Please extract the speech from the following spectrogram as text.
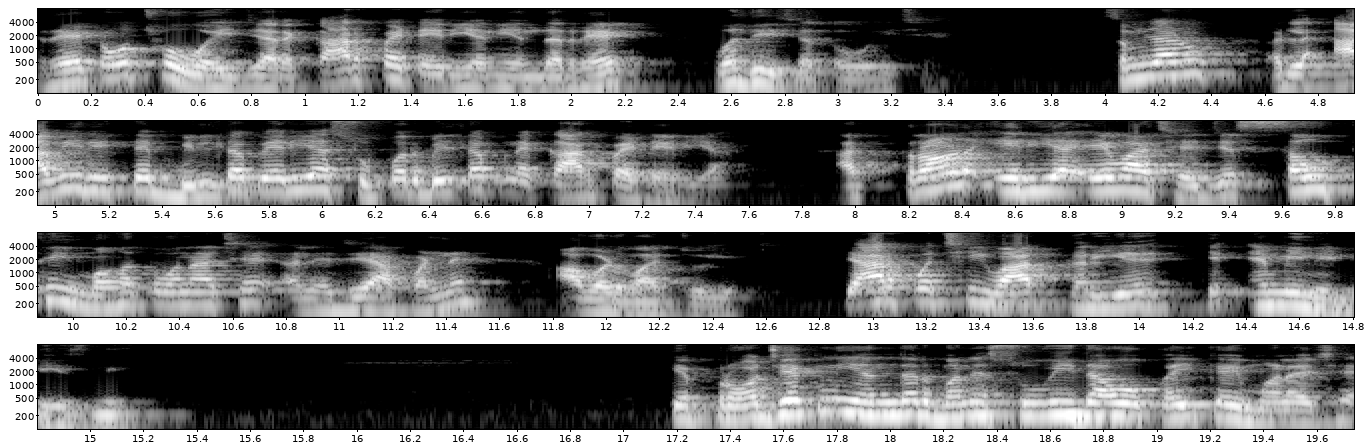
રેટ ઓછો હોય, જ્યારે કાર્પેટ એરિયાની અંદર રેટ વધી જતો હોય છે. સમજાણું? એટલે આવી રીતે built up area super built up ને કાર્પેટ એરિયા આ ત્રણ એરિયા એવા છે જે સૌથી મહત્વના છે અને જે આપણને આવડવા જોઈએ. ત્યાર પછી વાત કરીએ કે એમ્યુનિટીઝની કે પ્રોજેક્ટની અંદર મને સુવિધાઓ કઈ કઈ મળે છે?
